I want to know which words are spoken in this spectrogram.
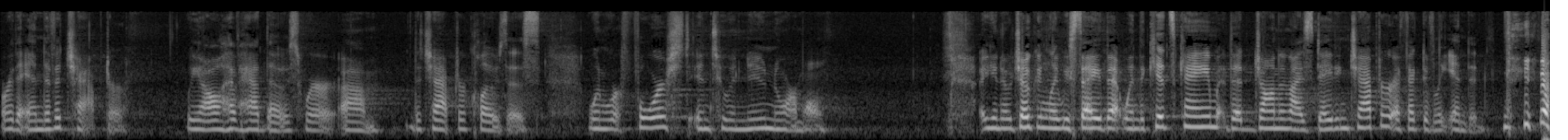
or the end of a chapter. We all have had those where um, the chapter closes when we're forced into a new normal. You know, jokingly, we say that when the kids came, that John and I's dating chapter effectively ended. you know,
